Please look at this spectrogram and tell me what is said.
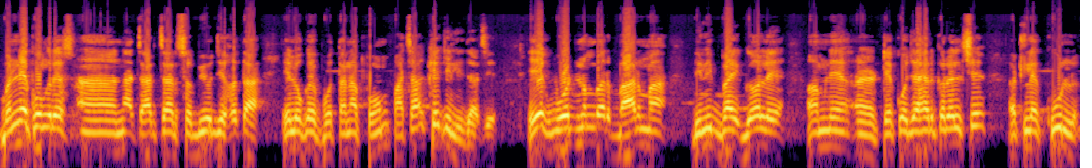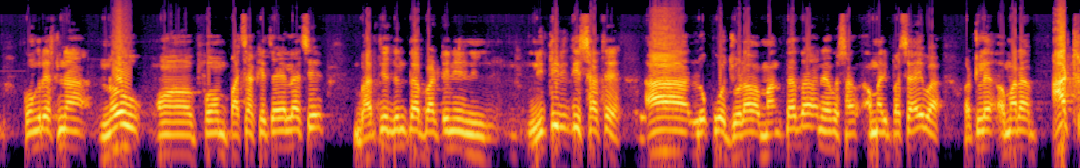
બંને કોંગ્રેસના ચાર ચાર સભ્યો જે હતા એ લોકોએ પોતાના ફોર્મ પાછા ખેંચી લીધા છે. એક વોર્ડ નંબર બારમાં દિલીપભાઈ ગલે અમને ટેકો જાહેર કરેલ છે. એટલે કુલ કોંગ્રેસના નવ ફોર્મ પાછા ખેંચાયેલા છે. ભારતીય જનતા પાર્ટીની નીતિ રીતિ સાથે આ લોકો જોડાવા માંગતા હતા અને અમારી પાસે આવ્યા. એટલે અમારા આઠ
